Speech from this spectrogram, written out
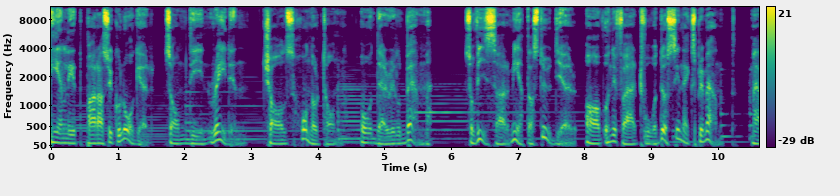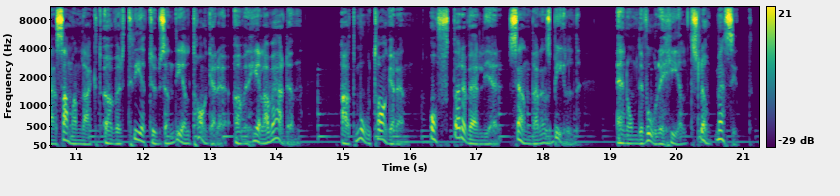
Enligt parapsykologer som Dean Radin, Charles Honorton och Daryl Bem så visar metastudier av ungefär två dussin experiment med sammanlagt över 3000 deltagare över hela världen att mottagaren oftare väljer sändarens bild än om det vore helt slumpmässigt.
